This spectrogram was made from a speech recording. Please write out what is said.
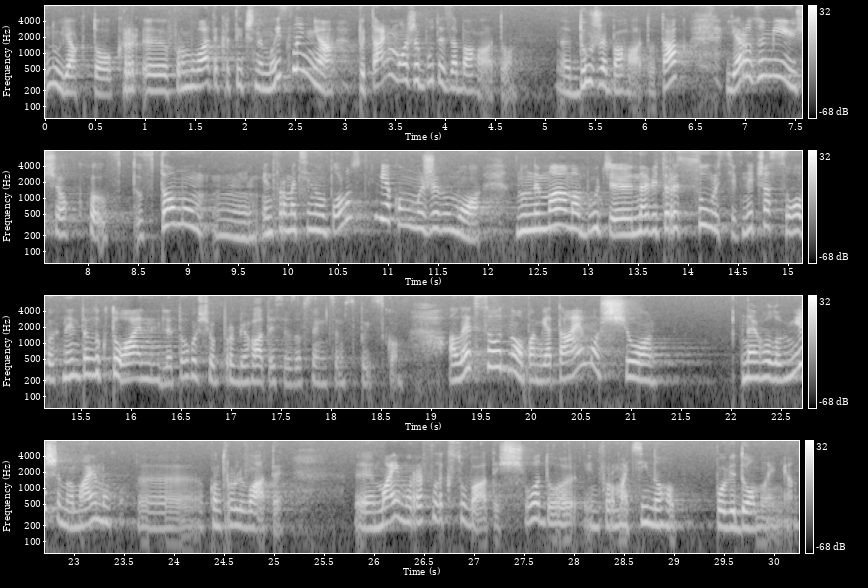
ну як то е, формувати критичне мислення, питань може бути забагато. Дуже багато, так? Я розумію, що в, тому інформаційному просторі, в якому ми живемо, ну нема, мабуть, е, навіть ресурсів, не часових, не інтелектуальних для того, щоб пробігатися за всім цим списком. Але все одно пам'ятаємо, що найголовніше ми маємо е, контролювати, е, маємо рефлексувати щодо інформаційного повідомлення.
